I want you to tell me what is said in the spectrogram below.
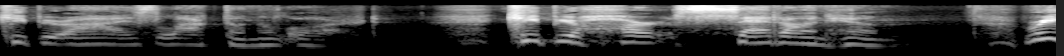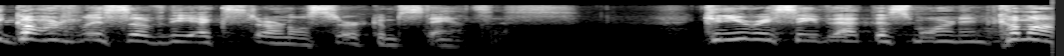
Keep your eyes locked on the Lord. Keep your heart set on Him, regardless of the external circumstances. Can you receive that this morning? Come on.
